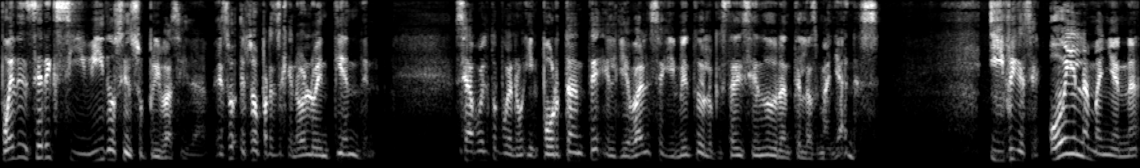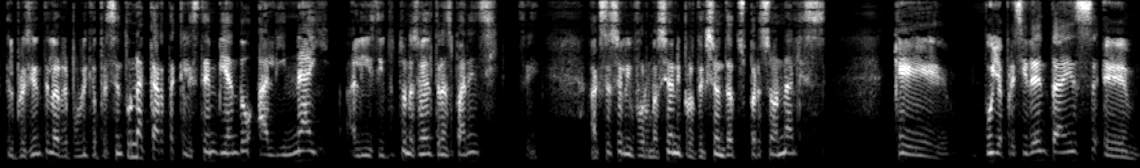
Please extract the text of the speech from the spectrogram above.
pueden ser exhibidos en su privacidad. Eso, eso parece que no lo entienden. Se ha vuelto, bueno, importante el llevar el seguimiento de lo que está diciendo durante las mañanas. Y fíjese, hoy en la mañana el presidente de la República presenta una carta que le está enviando al INAI, al Instituto Nacional de Transparencia. Acceso a la Información y Protección de Datos Personales, que, cuya presidenta es eh,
